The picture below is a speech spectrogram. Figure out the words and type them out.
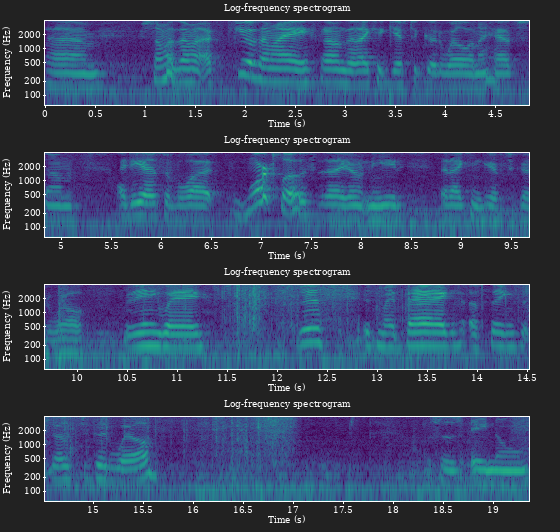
um, some of them, a few of them I found that I could give to Goodwill and I have some ideas of what more clothes that I don't need that I can give to Goodwill. But anyway, this is my bag of things that goes to Goodwill. This is a gnome.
